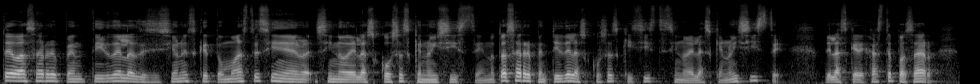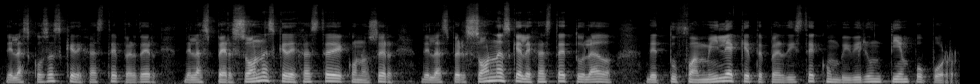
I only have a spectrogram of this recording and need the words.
te vas a arrepentir de las decisiones que tomaste, sino de las cosas que no hiciste. No te vas a arrepentir de las cosas que hiciste, sino de las que no hiciste, de las que dejaste pasar, de las cosas que dejaste de perder, de las personas que dejaste de conocer, de las personas que alejaste de tu lado, de tu familia que te perdiste convivir un tiempo por,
